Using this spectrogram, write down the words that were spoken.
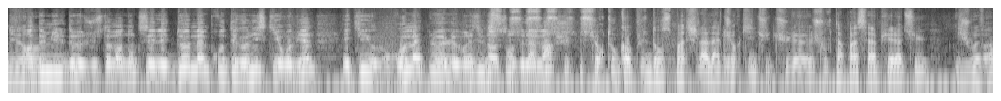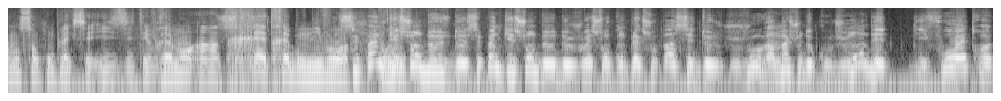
du en droit. 2002 justement. Donc c'est les deux mêmes protagonistes qui reviennent et qui remettent le, le Brésil dans le sens de la marche. Surtout qu'en plus dans ce match-là, la Turquie, tu, tu le, je trouve que t'as pas assez appuyé là-dessus. Ils jouaient vraiment sans complexe et ils étaient vraiment à un très très bon niveau. hein. C'est pas une question de, de- c'est pas une question de, de jouer son complexe ou pas, c'est de jouer un match de Coupe du Monde et il faut être,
